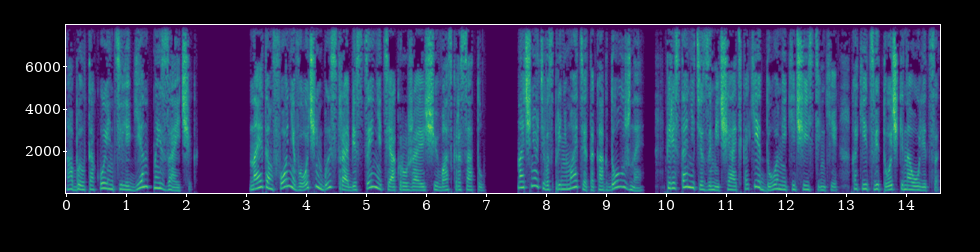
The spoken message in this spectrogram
а был такой интеллигентный зайчик. На этом фоне вы очень быстро обесцените окружающую вас красоту. Начнете воспринимать это как должное, перестанете замечать, какие домики чистенькие, какие цветочки на улице,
